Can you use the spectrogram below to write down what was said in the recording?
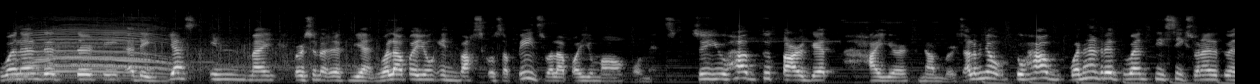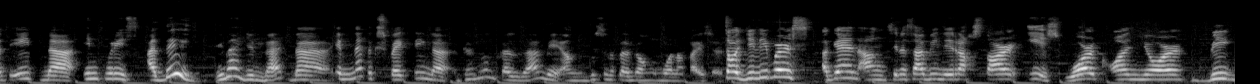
138 a day just in my personal FB yan. Wala pa yung inbox ko sa page, wala pa yung mga comments. So you have to target higher numbers. Alam nyo, to have 126, 128 na inquiries a day. Imagine that, na I'm not expecting na ganun kadami ang gusto na talagang kumuha ng Kaiser. So, delivers, again, ang sinasabi ni Rockstar is work on your big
